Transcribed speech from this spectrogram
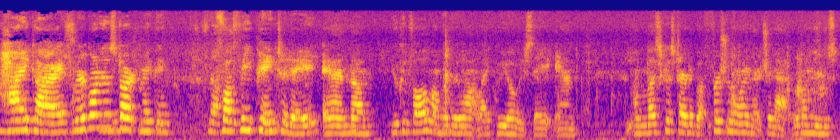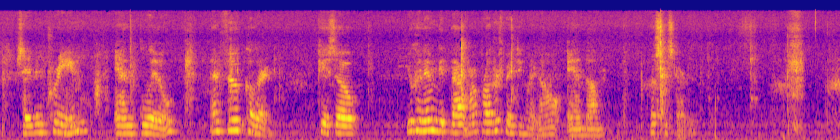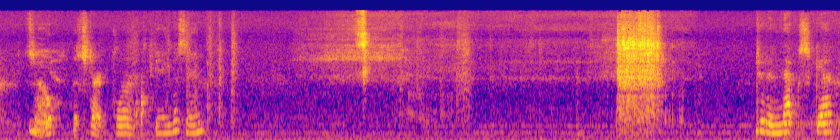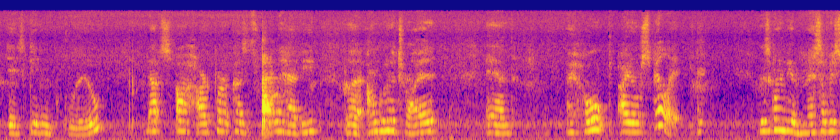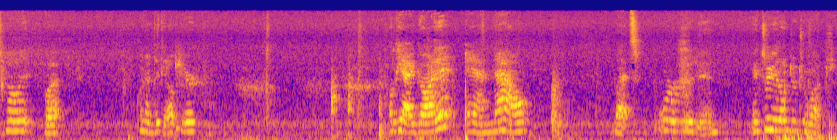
Hi guys, we're going to start making fluffy paint today and um, you can follow along if you want like we always say and um, let's get started but first we want to mention that we're going to use shaving cream and glue and food coloring. Okay so you can even get that, my brother's painting right now and um, let's get started. So let's start pouring, getting this in. The next step is getting glue. That's a hard part because it's really heavy, but I'm going to try it and I hope I don't spill it. This is going to be a mess if I spill it, but I'm going to to get up here. Okay, I got it, and now let's pour it in. Make sure you don't do too much.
